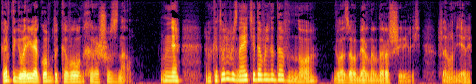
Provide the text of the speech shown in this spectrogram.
Карты говорили о ком-то, кого он хорошо знал который вы знаете довольно давно. Глаза у Бернарда расширились. В самом деле.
